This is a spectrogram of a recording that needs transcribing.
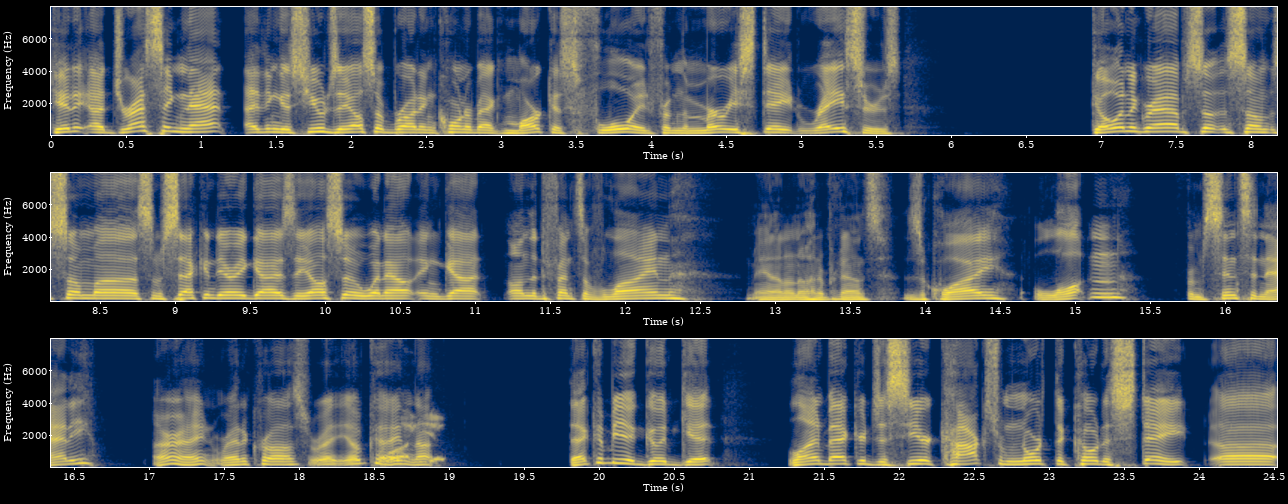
getting addressing that I think is huge. They also brought in cornerback Marcus Floyd from the Murray State Racers. Going to grab some some some uh, some secondary guys. They also went out and got on the defensive line. Man, I don't know how to pronounce Zeiqui Lawton from Cincinnati. All right, right across, right. Okay, not that could be a good get. Linebacker Jasir Cox from North Dakota State. Uh,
